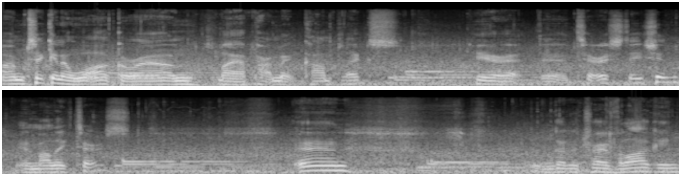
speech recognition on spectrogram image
I'm taking a walk around my apartment complex here at the Terrace Station in Lake Terrace. And I'm gonna try vlogging,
